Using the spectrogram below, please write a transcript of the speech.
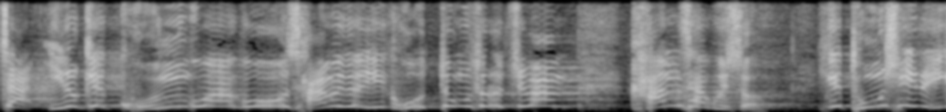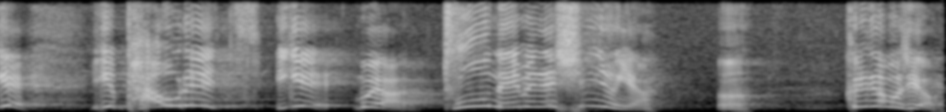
자, 이렇게 곤고하고 삶에서 이 고통스럽지만 감사하고 있어. 이게 동시에 이게 이게 바울의 이게 뭐야? 두 내면의 심령이야. 어. 그러니까 보세요.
